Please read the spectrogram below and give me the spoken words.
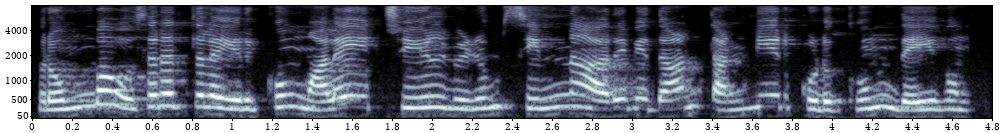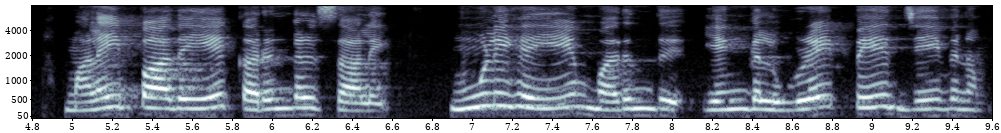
ரொம்ப உசரத்துல இருக்கும் மலை உச்சியில் விழும் சின்ன அருவிதான் தண்ணீர் கொடுக்கும் தெய்வம். மலைப்பாதையே கருங்கல் சாலை. மூலிகையே மருந்து. எங்கள் உழைப்பே ஜீவனம்.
